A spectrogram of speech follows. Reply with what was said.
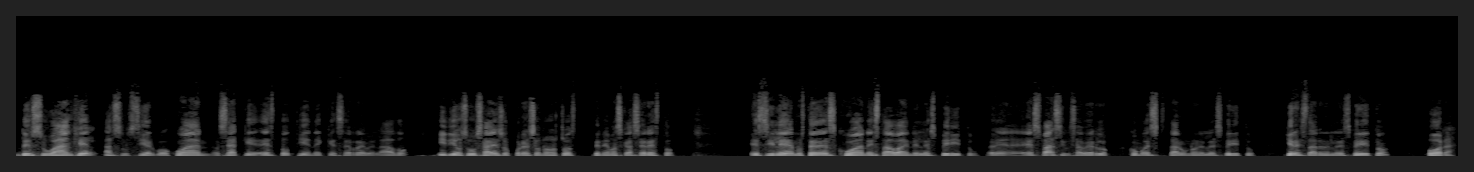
De su ángel a su siervo Juan. O sea que esto tiene que ser revelado y Dios usa eso. Por eso nosotros tenemos que hacer esto. Eh, si leen ustedes, Juan estaba en el Espíritu. Eh, es fácil saber cómo es estar uno en el Espíritu. ¿Quieres estar en el Espíritu? Ora.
